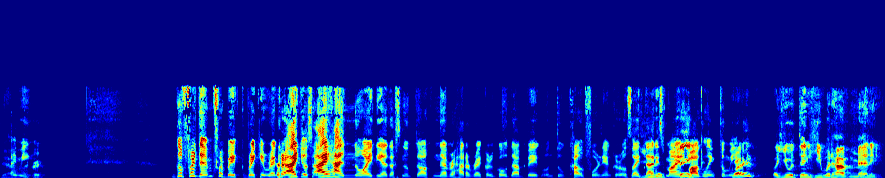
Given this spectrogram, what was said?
yeah, I mean, I good for them for break, breaking record. I just I had no idea that Snoop Dogg never had a record go that big until California girls. Like you that is mind boggling to me. Right? Like you would think he would have many.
